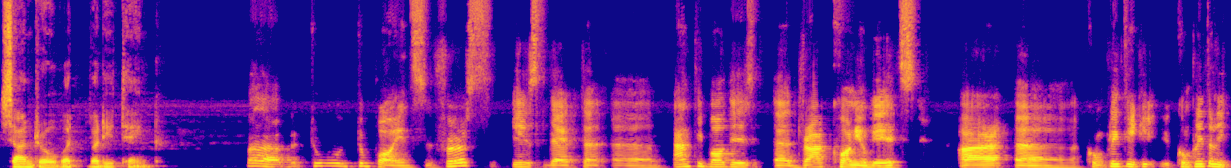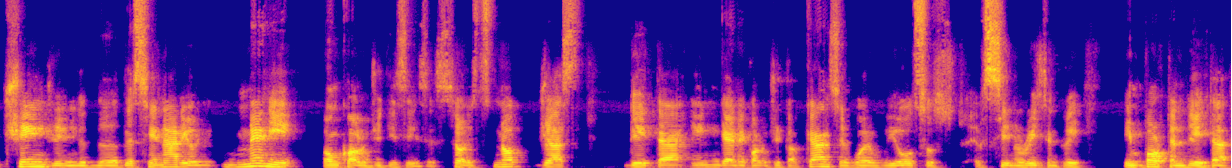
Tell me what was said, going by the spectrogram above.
Sandro, what what do you think? Well, uh, two two points. First is that uh, antibodies uh, drug conjugates are uh, completely completely changing the, the scenario in many oncology diseases. So it's not just data in gynecological cancer, where we also have seen recently important data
